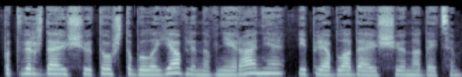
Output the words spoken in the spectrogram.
подтверждающую то, что было явлено в ней ранее и преобладающую над этим.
